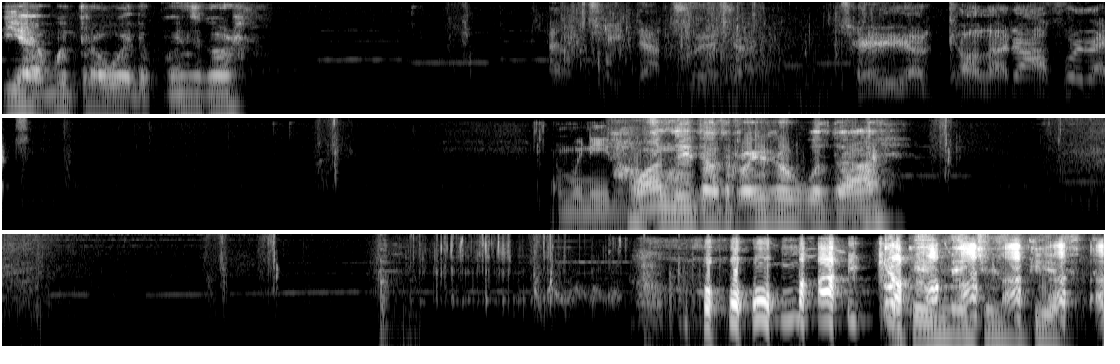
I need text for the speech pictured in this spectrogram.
yeah, we throw away the Queen's Guard. I'll take that treasure. Tea and call it off with it. And we need Hopefully one. that raider will die. oh my god! Okay, nature's gift.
